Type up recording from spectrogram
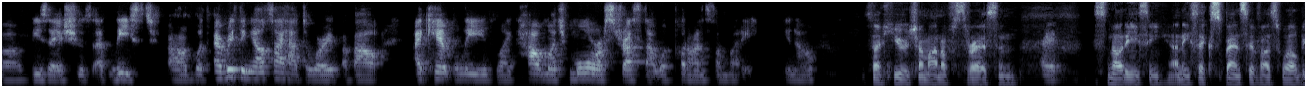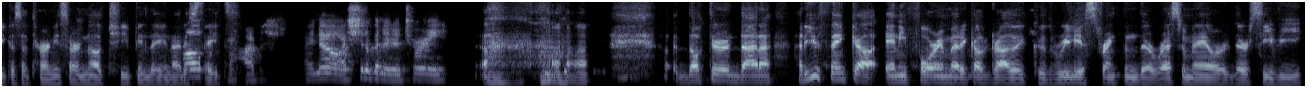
uh, visa issues at least uh, with everything else i had to worry about i can't believe like how much more stress that would put on somebody you know it's a huge amount of stress and right it's not easy and it's expensive as well because attorneys are not cheap in the United oh, States. Gosh. I know. I should have been an attorney. Dr. Datta, how do you think uh, any foreign medical graduate could really strengthen their resume or their CV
